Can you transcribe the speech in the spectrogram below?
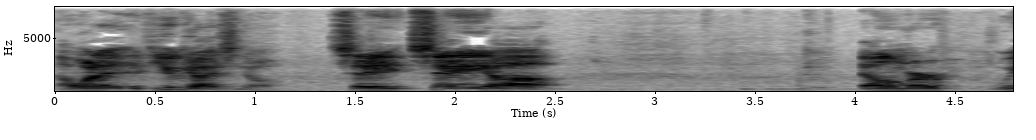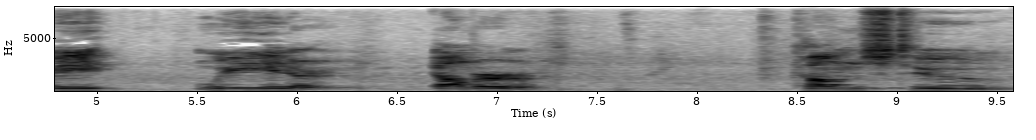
I want to, if you guys know, say, say, uh, Elmer, we, we are, Elmer comes to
